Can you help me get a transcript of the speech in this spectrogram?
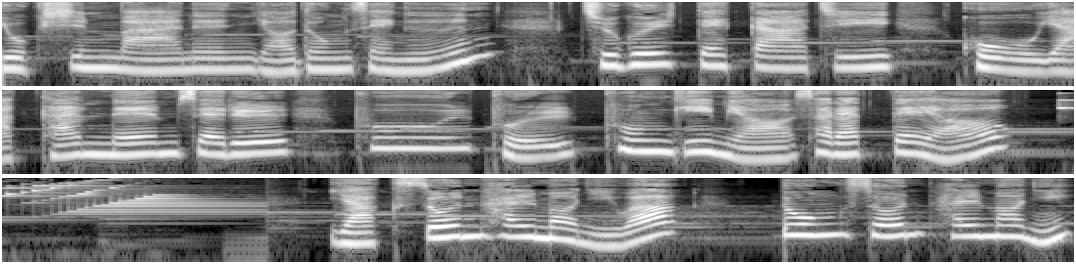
욕심 많은 여동생은 죽을 때까지 고약한 냄새를 풀풀 풍기며 살았대요. 약손 할머니와 똥손 할머니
